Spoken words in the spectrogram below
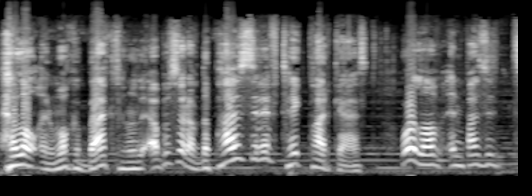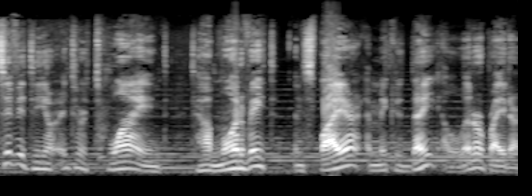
Hello and welcome back to another episode of the Positive Take Podcast, where love and positivity are intertwined to help motivate, inspire, and make your day a little brighter.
